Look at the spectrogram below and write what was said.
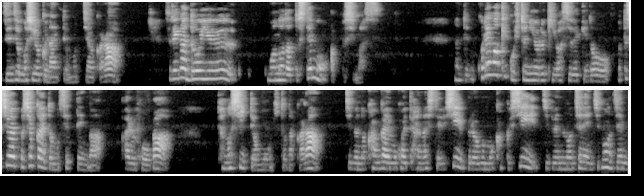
全然面白くないって思っちゃうからそれがどういうものだとしてもアップします。なんていうのこれは結構人による気がするけど私はやっぱ社会との接点がある方が楽しいって思う人だから自分の考えもこうやって話してるしブログも書くし自分のチャレンジも全部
